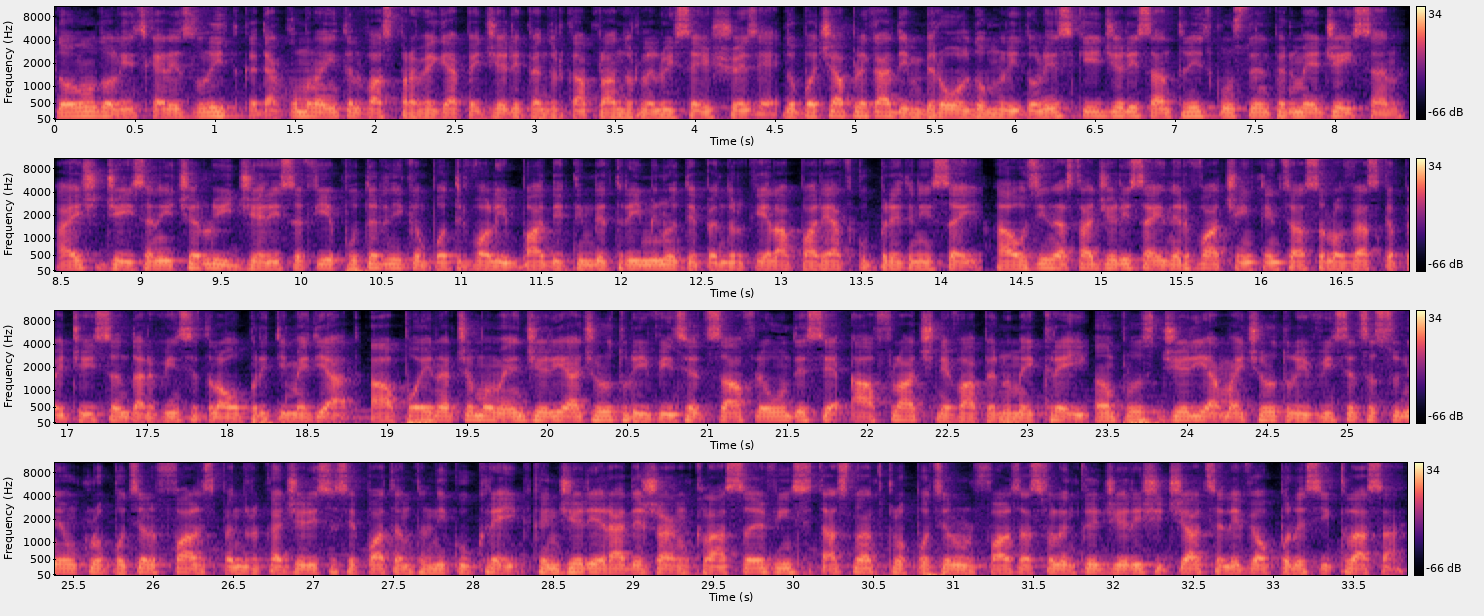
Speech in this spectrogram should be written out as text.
Domnul Dolinski a rezoluit că de acum înainte îl va supraveghea pe Jerry pentru ca planurile lui să ieșueze. După ce a plecat din biroul domnului Dolinski, Jerry s-a întâlnit cu un student pe nume Jason. Aici Jason îi cer lui Jerry să fie puternic împotriva lui Buddy timp de 3 minute pentru că el a pariat cu prietenii săi. Auzind asta, Jerry s-a enervat și intenționa să lovească pe Jason, dar Vincent l-a oprit imediat. Apoi, în acel moment, Jerry a cerut lui Vincent să afle unde se afla cineva pe nume Craig. În plus, Jerry a mai cerut lui Vincent să sune un clopoțel fals pentru ca Jerry să se poată întâlni cu Craig. Când Jerry era deja în clasă, Vincent a sunat clopoțelul fals astfel încât Jerry și ceilalți elevi au părăsit clasa.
